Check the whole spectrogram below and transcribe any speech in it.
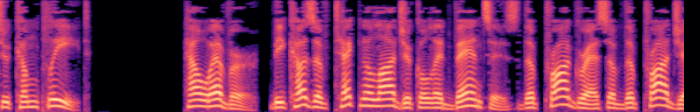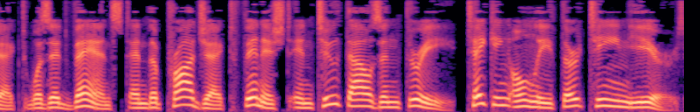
to complete. However, because of technological advances the progress of the project was advanced and the project finished in 2003, taking only 13 years.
